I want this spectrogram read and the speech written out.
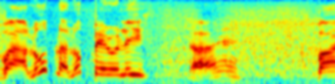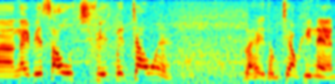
Và lốp là lốp Pirelli. Đấy. Và ngay phía sau, phía bên trong này Là hệ thống treo khí nén.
